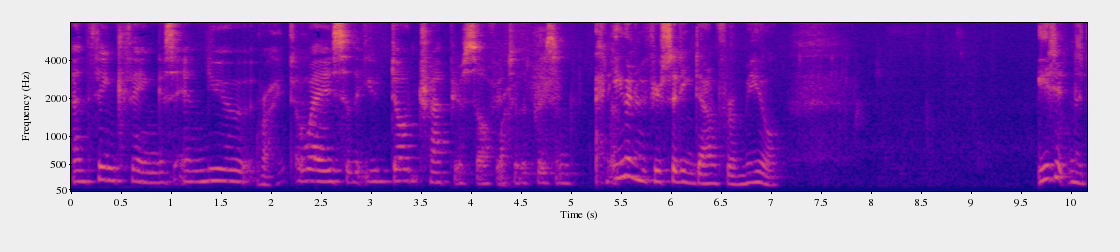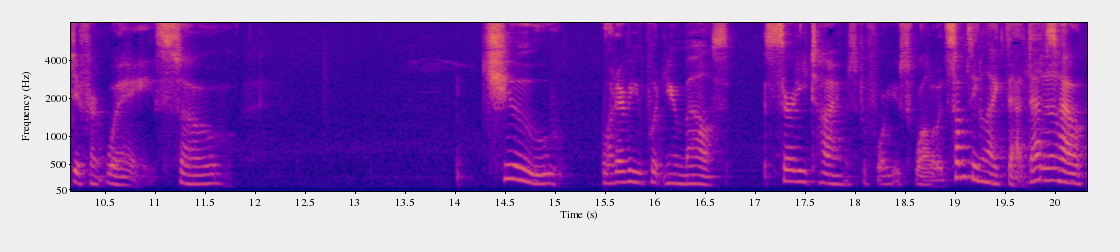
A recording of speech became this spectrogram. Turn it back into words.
and think things in new Right. ways so that you don't trap yourself into the prison And even if you're sitting down for a meal, eat it in a different way. So chew whatever you put in your mouth 30 times before you swallow it. Something like that. That's Yeah. how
